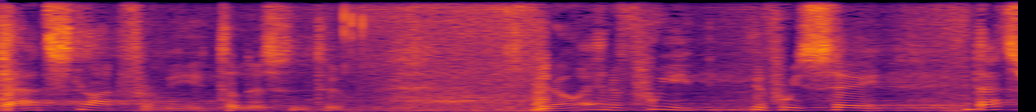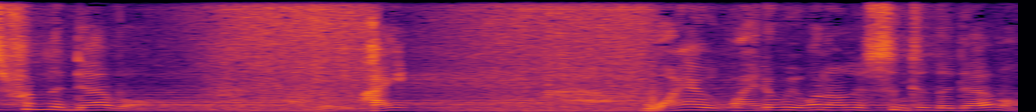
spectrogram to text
that's not for me to listen to. You know, and if we if we say that's from the devil, I Why, why do we want to listen to the devil?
